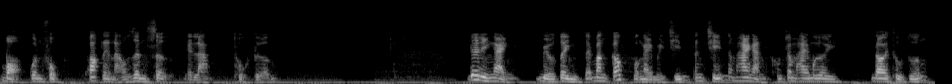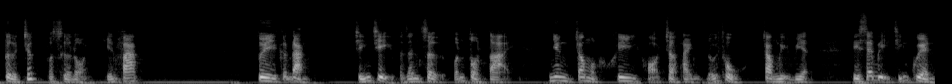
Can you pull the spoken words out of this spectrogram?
bỏ quân phục khoác lên áo dân sự để làm thủ tướng. Đây là hình ảnh biểu tình tại Bangkok vào ngày 19 tháng 9 năm 2020 đòi Thủ tướng từ chức và sửa đổi hiến pháp. Tuy các đảng chính trị và dân sự vẫn tồn tại, nhưng trong một khi họ trở thành đối thủ trong nghị viện thì sẽ bị chính quyền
